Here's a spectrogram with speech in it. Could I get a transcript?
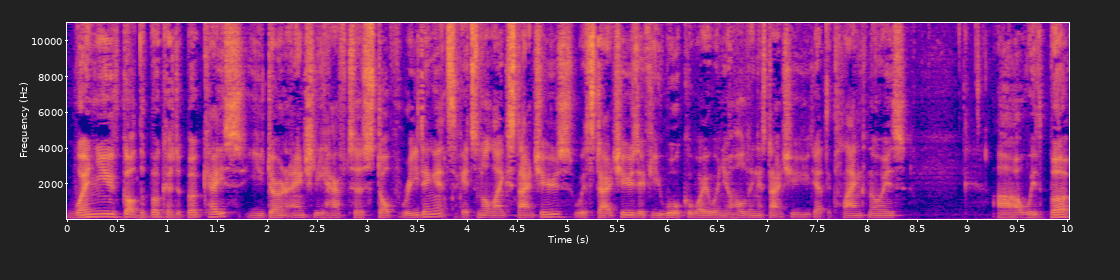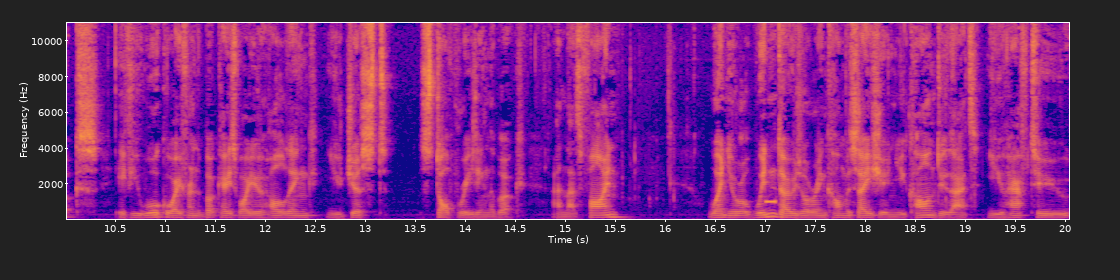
When you've got the book at a bookcase, you don't actually have to stop reading it. It's not like statues. With statues, if you walk away when you're holding a statue, you get the clank noise. Uh, with books, if you walk away from the bookcase while you're holding, you just stop reading the book, and that's fine when you're at Windows or in conversation, you can't do that. You have to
